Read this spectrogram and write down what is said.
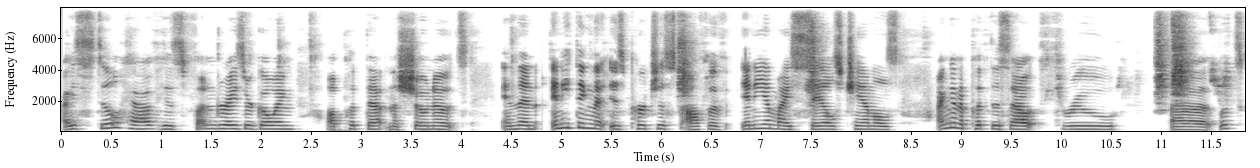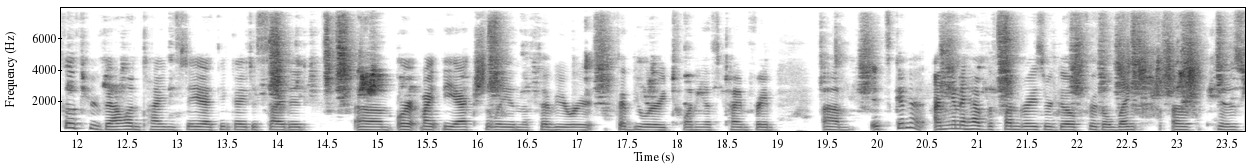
I still have his fundraiser going. I'll put that in the show notes. And then anything that is purchased off of any of my sales channels, I'm going to put this out through uh, let's go through Valentine's Day. I think I decided, um, or it might be actually in the February February twentieth time frame. Um, it's gonna I'm gonna have the fundraiser go for the length of his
